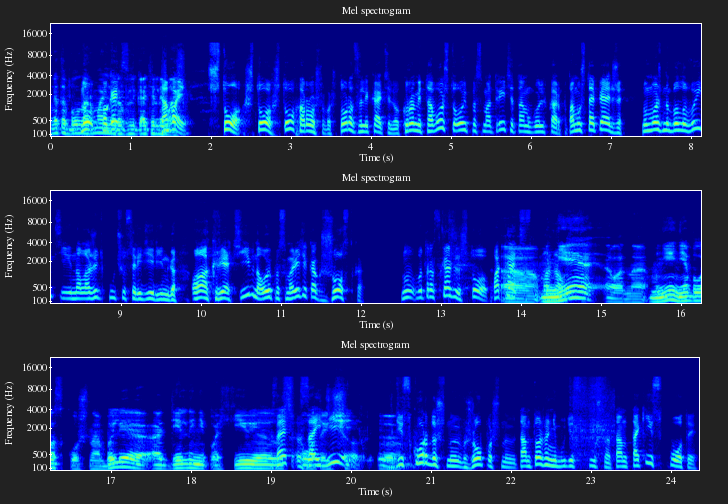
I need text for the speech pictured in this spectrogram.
это был ну, нормальный погоди, развлекательный давай. матч. Что, что, что хорошего, что развлекательного? Кроме того, что, ой, посмотрите, там гольфкар. Потому что, опять же, ну, можно было выйти и наложить кучу среди ринга. А, креативно, ой, посмотрите, как жестко. Ну, вот расскажи, что по качеству, а, Мне, ладно, мне не было скучно. Были отдельные неплохие Знаешь, споты. зайди в э. дискордошную, в жопушную, там тоже не будет скучно. Там такие споты.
